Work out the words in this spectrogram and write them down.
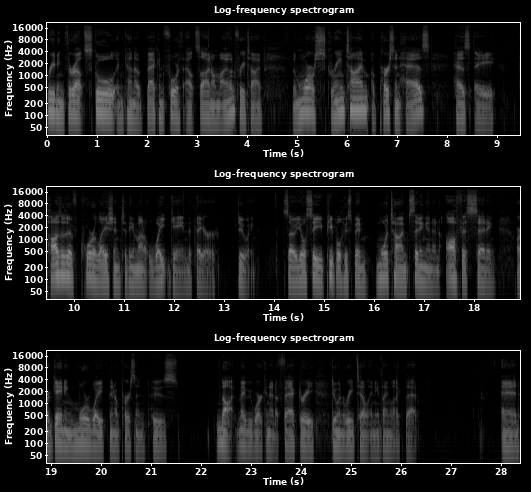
reading throughout school and kind of back and forth outside on my own free time, the more screen time a person has has a positive correlation to the amount of weight gain that they are doing. So you'll see people who spend more time sitting in an office setting are gaining more weight than a person who's not maybe working in a factory, doing retail, anything like that. And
